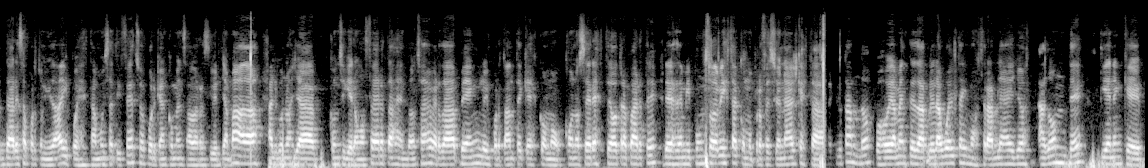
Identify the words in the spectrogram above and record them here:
dar esa oportunidad y pues están muy satisfechos porque han comenzado a recibir llamadas, algunos ya consiguieron ofertas, entonces de verdad ven lo importante que es como conocer esta otra parte desde mi punto de vista como profesional que está reclutando, pues obviamente darle la vuelta y mostrarle a ellos a dónde tienen que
